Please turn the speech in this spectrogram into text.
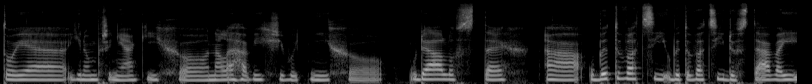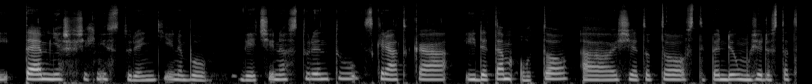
to je jenom při nějakých eh, naléhavých životních eh, událostech, a ubytovací, ubytovací dostávají téměř všichni studenti, nebo většina studentů. Zkrátka jde tam o to, že toto stipendium může dostat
